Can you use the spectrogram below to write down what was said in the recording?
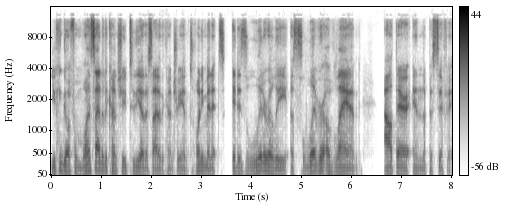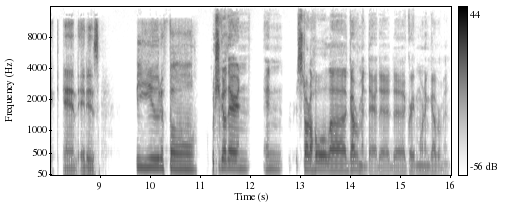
You can go from one side of the country to the other side of the country in 20 minutes. It is literally a sliver of land out there in the Pacific, and it is beautiful. we should go there and and start a whole uh government there. The the Great Morning government.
